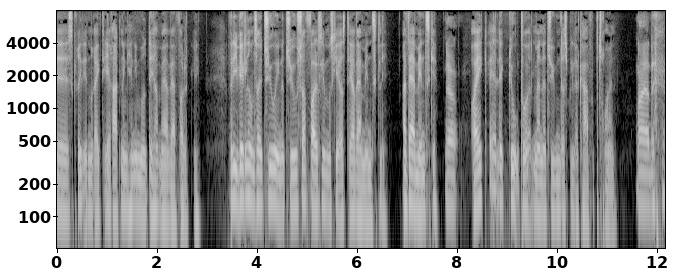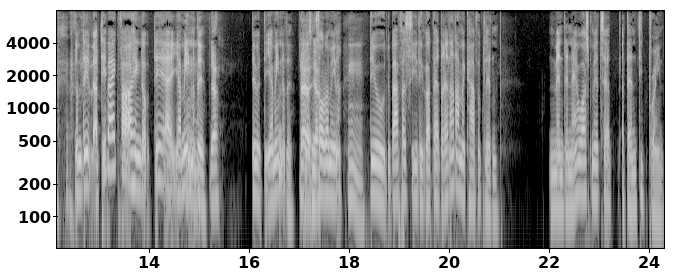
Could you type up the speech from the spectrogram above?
øh, skridt i den rigtige retning hen imod det her med at være folkelig. Fordi i virkeligheden så i 2021, så er folkelig måske også det at være menneskelig. At være menneske. Ja. Og ikke øh, lægge jul på, at man er typen, der spiller kaffe på trøjen. Nej, ja, det, Nå, men det, og det var ikke for at hænge dig. Det er, jeg mener mm. det. Ja, det. var- Jeg mener det. Ja, altså, ja. Forstår du, hvad jeg mener? mm. Det er jo det er bare for at sige, at det kan godt være, at jeg driller dig med kaffepletten. Men den er jo også med til at, at danne dit brand.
